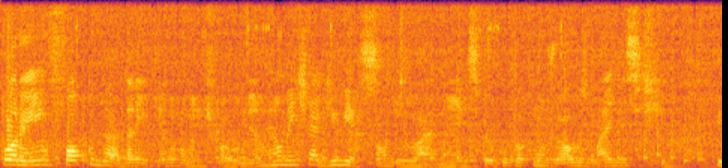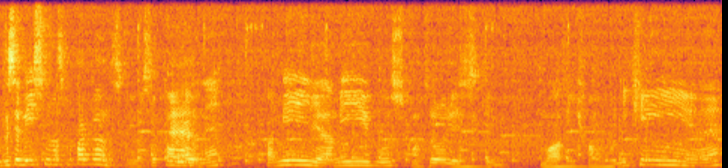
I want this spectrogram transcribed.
porém o foco da, da Nintendo, como a gente falou mesmo, realmente é a diversão do usuário, né? Eles se preocupam com jogos mais nesse estilo. E você vê isso nas propagandas, como você falou, É. né? Família, amigos, controles que movem de forma bonitinha, né?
